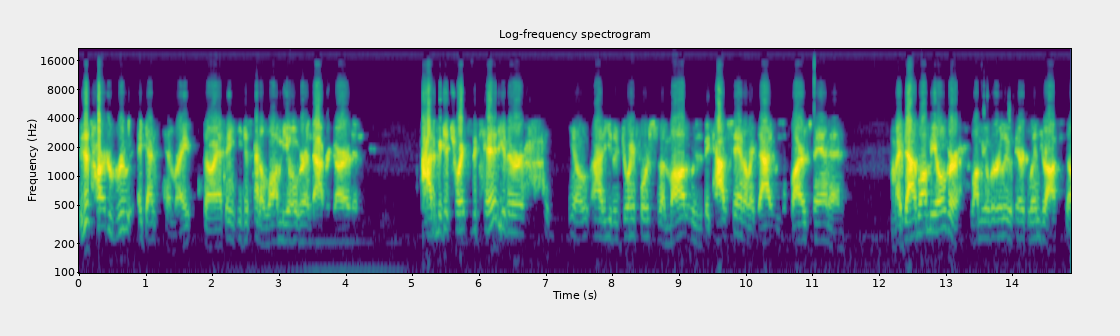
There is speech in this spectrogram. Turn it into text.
it was just hard to root against him, right? So I think he just kind of won me over in that regard. And I had to make a choice as a kid. Either you know, I had to either join forces with my mom, who was a big Habs fan, or my dad, who was a Flyers fan. And my dad won me over, won me over early with Eric Lindros. So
